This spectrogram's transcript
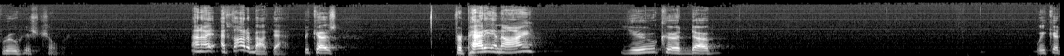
through his children. And I, I thought about that because for Patty and I, you could, uh, we could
